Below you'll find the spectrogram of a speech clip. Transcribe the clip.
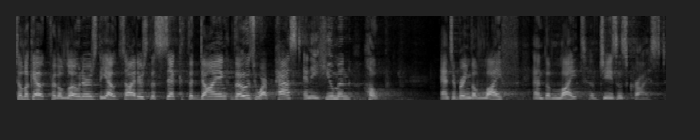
to look out for the loners, the outsiders, the sick, the dying, those who are past any human hope, and to bring the life and the light of Jesus Christ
